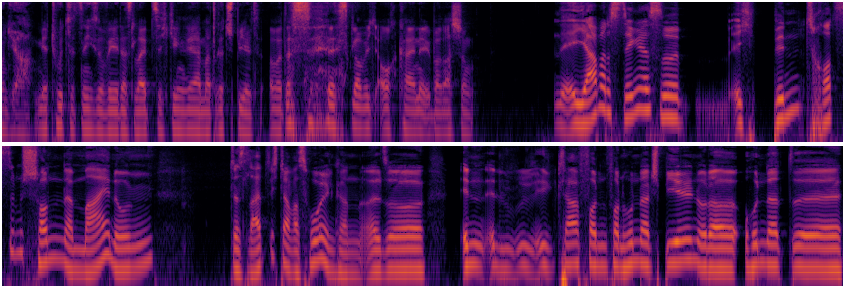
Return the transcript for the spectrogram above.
Und ja, mir tut es jetzt nicht so weh, dass Leipzig gegen Real Madrid spielt. Aber das ist, glaube ich, auch keine Überraschung. Ja, aber das Ding ist so, ich bin trotzdem schon der Meinung, dass Leipzig da was holen kann. Also, in, in klar, von, von 100 Spielen oder 100 äh,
